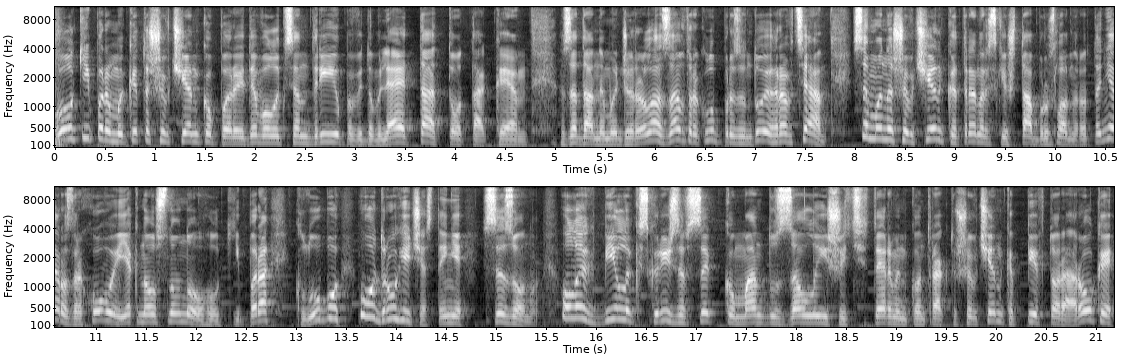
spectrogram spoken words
Голкіпер Микита Шевченко перейде в Олександрію. Повідомляє та то таке. За даними джерела, завтра клуб презентує гравця. Саме на Шевченка тренерський штаб Руслана Ротаня розраховує як на основного голкіпера клубу у другій частині сезону. Олег Білик, скоріш за все, команду залишить. Термін контракту Шевченка півтора роки.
